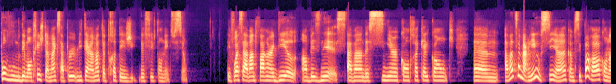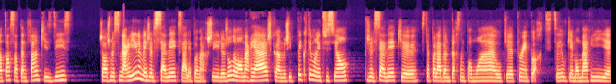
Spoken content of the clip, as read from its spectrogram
pour vous démontrer justement que ça peut littéralement te protéger de suivre ton intuition. Des fois, c'est avant de faire un deal en business, avant de signer un contrat quelconque, avant de se marier aussi, hein, comme c'est pas rare qu'on entend certaines femmes qui se disent Genre, je me suis mariée, là, mais je le savais que ça allait pas marcher. Le jour de mon mariage, comme j'ai pas écouté mon intuition, je le savais que c'était pas la bonne personne pour moi ou que peu importe, tu sais, ou que mon mari, euh,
